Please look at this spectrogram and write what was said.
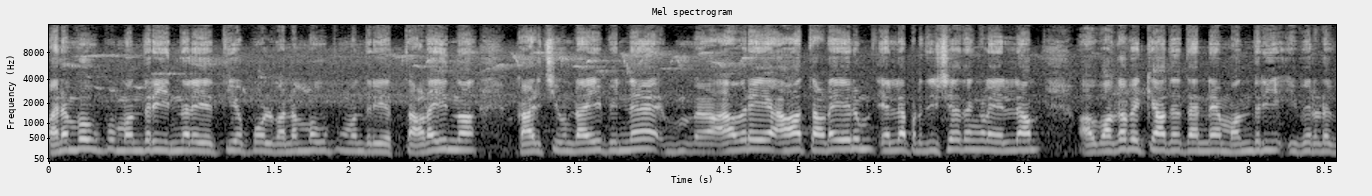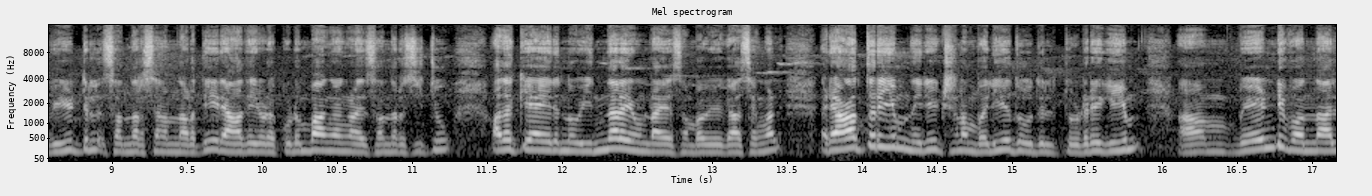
വനം വകുപ്പ് മന്ത്രി ഇന്നലെ എത്തിയപ്പോൾ വനം വകുപ്പ് മന്ത്രിയെ തടയുന്ന കാഴ്ചയുണ്ടായി. പിന്നെ അവരെ ആ തടയലും എല്ലാ പ്രതിഷേധങ്ങളെല്ലാം വകവയ്ക്കാതെ തന്നെ മന്ത്രി ഇവരുടെ വീട്ടിൽ സന്ദർശനം നടത്തി രാധയുടെ കുടുംബാംഗങ്ങളെ സന്ദർശിച്ചു. അതൊക്കെയായിരുന്നു ഇന്നലെ ഉണ്ടായ സംഭവവികാസങ്ങൾ രാത്രിയും നിരീക്ഷണം വലിയ തോതിൽ തുടരുകയും വേണ്ടി വന്നാൽ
